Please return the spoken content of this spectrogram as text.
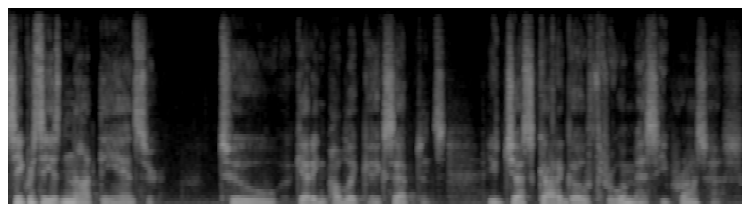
Secrecy is not the answer to getting public acceptance. You just got to go through a messy process.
